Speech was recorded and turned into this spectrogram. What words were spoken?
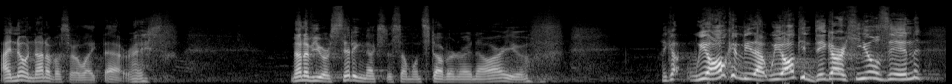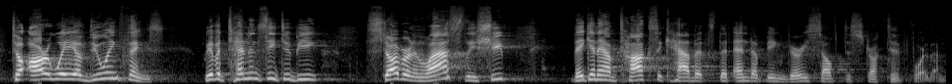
I know none of us are like that, right? None of you are sitting next to someone stubborn right now, are you? Like, uh, we all can be that. We all can dig our heels in to our way of doing things. We have a tendency to be stubborn. And lastly, sheep, they can have toxic habits that end up being very self destructive for them.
